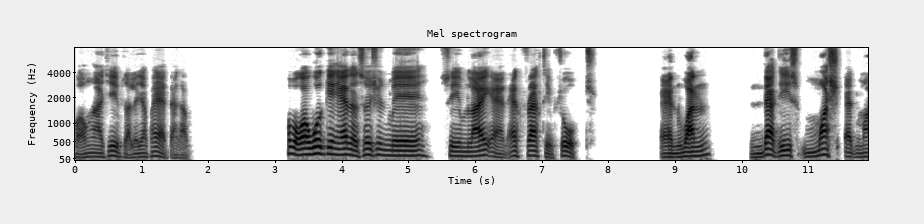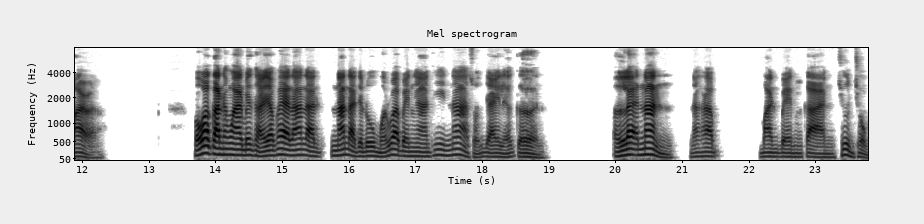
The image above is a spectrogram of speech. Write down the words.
ของอาชีพศัลยแพทย์นะครับ เขาบอกว่า working as a surgeon may seem like an attractive job and one that is much admired เพราะว่าการทำงานเป็นศัลยแพทย์นั้นอาจนั้นอาจจะดูเหมือนว่าเป็นงานที่น่าสนใจเหลือเกิน และนั่นนะครับ มันเป็นการชื่นชม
